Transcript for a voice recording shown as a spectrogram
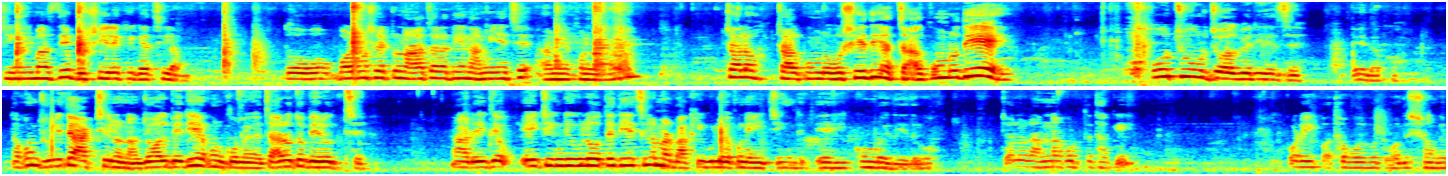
চিংড়ি মাছ দিয়ে বসিয়ে রেখে গেছিলাম। তো বড় মশাই একটু নাড়াচাড়া দিয়ে নামিয়েছে, আমি এখন নামালাম। চলো, চাল কুমড়ো বসিয়ে দিই। আর চাল কুমড়ো দিয়ে প্রচুর জল বেরিয়েছে। এই দেখো, তখন ঝুড়িতে আটছিল না, জল বেরিয়ে এখন কমে গেছে, আরও তো বেরোচ্ছে। আর এই যে, এই চিংড়িগুলো ওতে দিয়েছিলাম, আর বাকিগুলো এখন এই চিংড়ি, এই কুমড়ো দিয়ে দেবো। চলো, রান্না করতে থাকি। পরেই কথা বলব তোমাদের সঙ্গে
